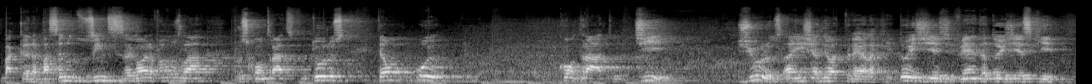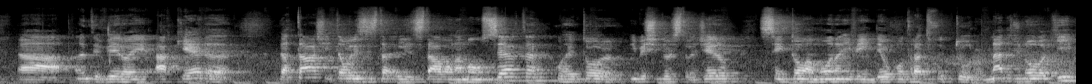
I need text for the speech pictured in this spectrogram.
Bacana, passando dos índices agora, vamos lá para os contratos futuros. Então, o contrato de juros, a gente já deu a trela aqui, dois dias de venda, dois dias que a, anteveram a queda da taxa, então eles, eles estavam na mão certa, corretor, investidor estrangeiro, sentou a mona e vendeu o contrato futuro. Nada de novo aqui,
